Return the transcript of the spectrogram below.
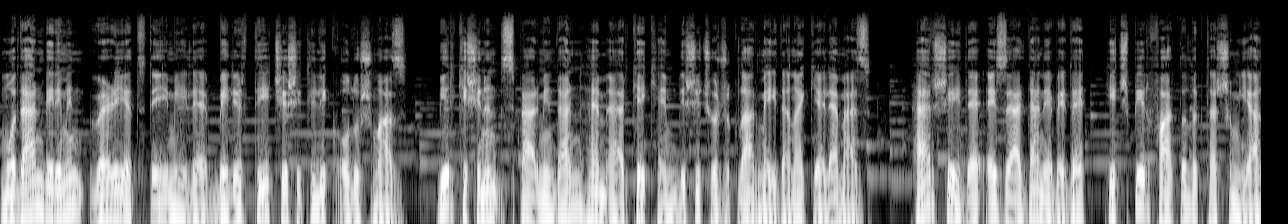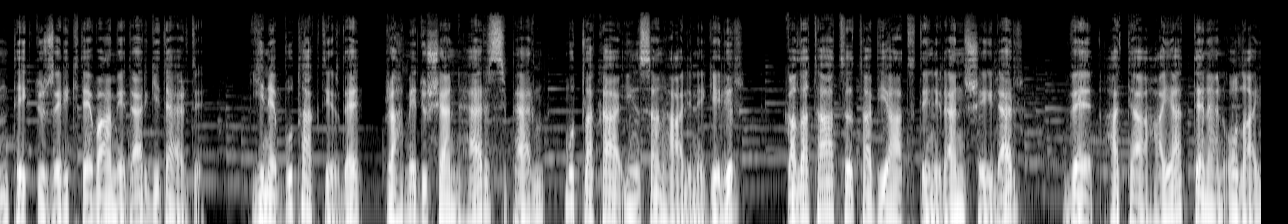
Modern bilimin variate deyimiyle belirttiği çeşitlilik oluşmaz. Bir kişinin sperminden hem erkek hem dişi çocuklar meydana gelemez. Her şeyde ezelden ebede hiçbir farklılık taşımayan tek düzelik devam eder giderdi. Yine bu takdirde rahme düşen her sperm mutlaka insan haline gelir, galatatı tabiat denilen şeyler ve hatta hayat denen olay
